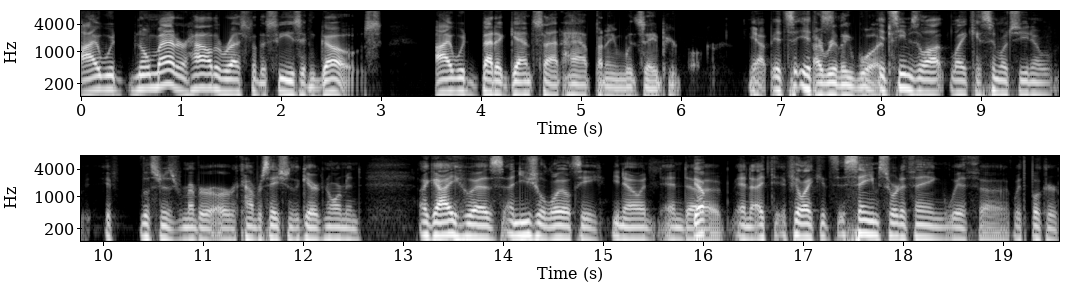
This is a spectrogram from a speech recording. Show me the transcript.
I would, no matter how the rest of the season goes, I would bet against that happening with Xavier Booker. Yeah, it's it's. I really would. It seems a lot like similar to you know if listeners remember our conversations with Gehrig Normand a guy who has unusual loyalty, you know, and and uh, yep. and I th- feel like it's the same sort of thing with uh, with Booker,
